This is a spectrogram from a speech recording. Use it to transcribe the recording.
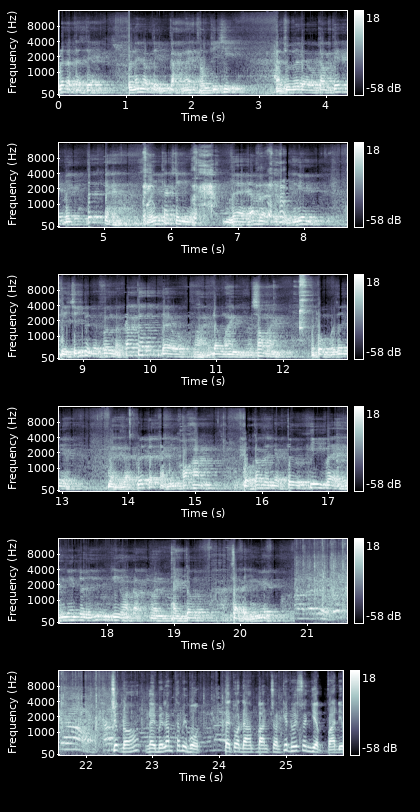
rất là thuận tiện. Lãnh đạo tỉnh cả hệ thống chính trị À, chúng tôi đều cam kết với tất cả với các doanh nghiệp về đã về của tỉnh Hưng Yên thì chính quyền địa phương và các cấp đều phải đồng hành và song hành cùng với doanh nghiệp để giải quyết tất cả những khó khăn của các doanh nghiệp từ khi về Hưng Yên cho đến khi hoạt động ờ, thành công tại tỉnh Hưng Yên. Trước đó, ngày 15 tháng 11, tại tọa đàm bàn tròn kết nối doanh nghiệp và địa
